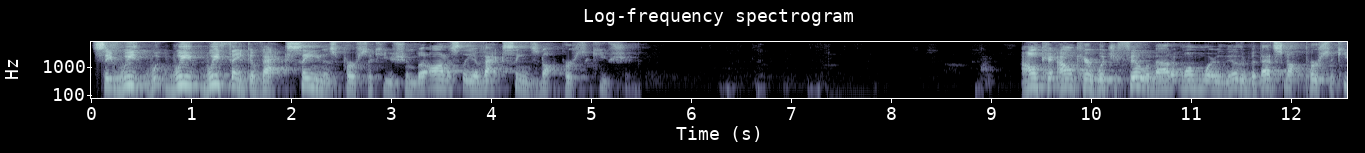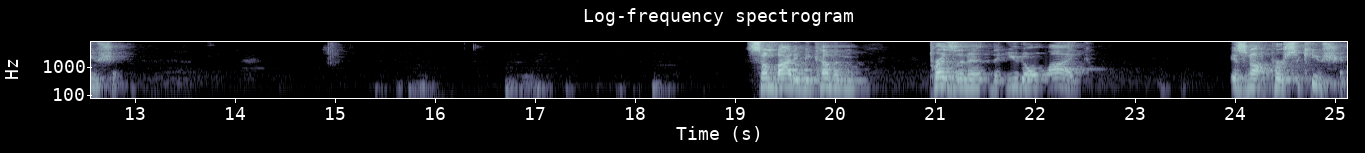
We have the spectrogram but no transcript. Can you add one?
See, we, we, we think a vaccine as persecution, but honestly, a vaccine is not persecution. I don't, care, I don't care what you feel about it one way or the other, but that's not persecution. Somebody becoming president that you don't like is not persecution.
